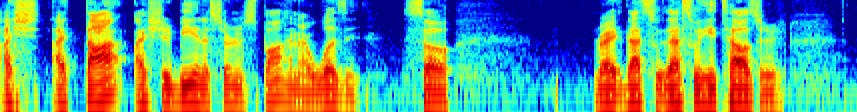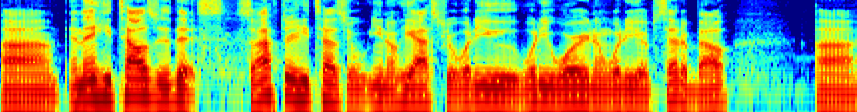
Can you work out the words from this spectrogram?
I sh- I thought I should be in a certain spot and I wasn't. So right? That's that's what he tells her. Um, and then he tells her this. So after he tells her, you know, he asks her, "What are you What are you worried and what are you upset about?" Uh,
